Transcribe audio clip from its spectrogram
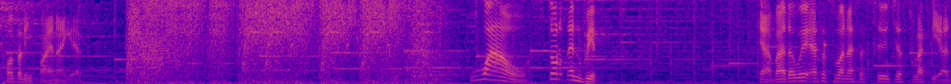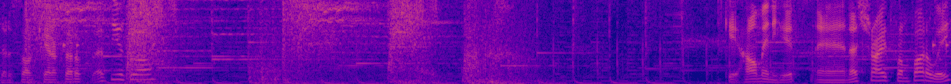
totally fine, I guess. Wow, sword and whip. Yeah, by the way, SS1, SS2 just like the other sword characters as usual. How many hits? And let's try it from far away.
